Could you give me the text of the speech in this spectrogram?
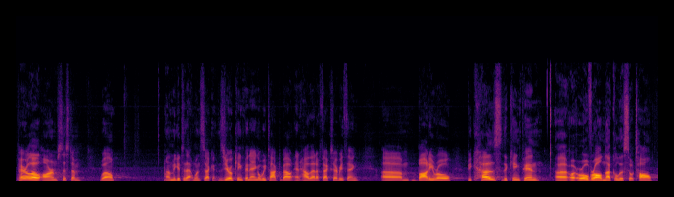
Parallel arm system. Well, let me get to that one second. Zero kingpin angle we talked about and how that affects everything. Um, body roll, because the kingpin uh, or, or, overall knuckle is so tall,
